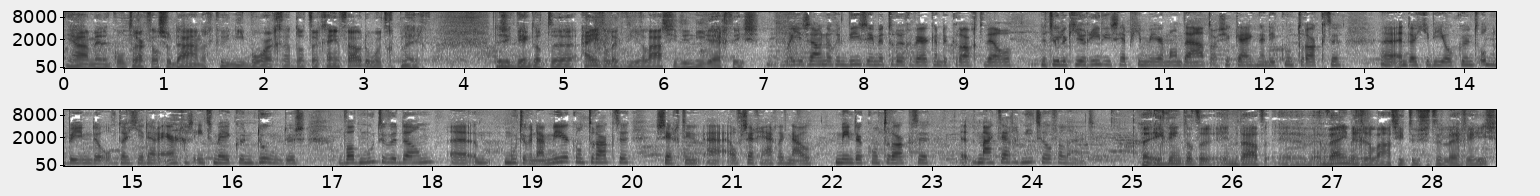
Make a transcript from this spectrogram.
ja, met een contract als zodanig kun je niet borgen dat er geen fraude wordt gepleegd. Dus ik denk dat uh, eigenlijk die relatie er niet echt is. Nee, maar je zou nog in die zin met terugwerkende kracht wel... Natuurlijk juridisch heb je meer mandaat als je kijkt naar die contracten. Uh, en dat je die ook kunt ontbinden of dat je daar ergens iets mee kunt doen. Dus wat moeten we dan? Uh, moeten we naar meer contracten? Zegt u, of zeg je eigenlijk nou minder contracten? Het maakt eigenlijk niet zoveel uit. Ik denk dat er inderdaad weinig relatie tussen te leggen is.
